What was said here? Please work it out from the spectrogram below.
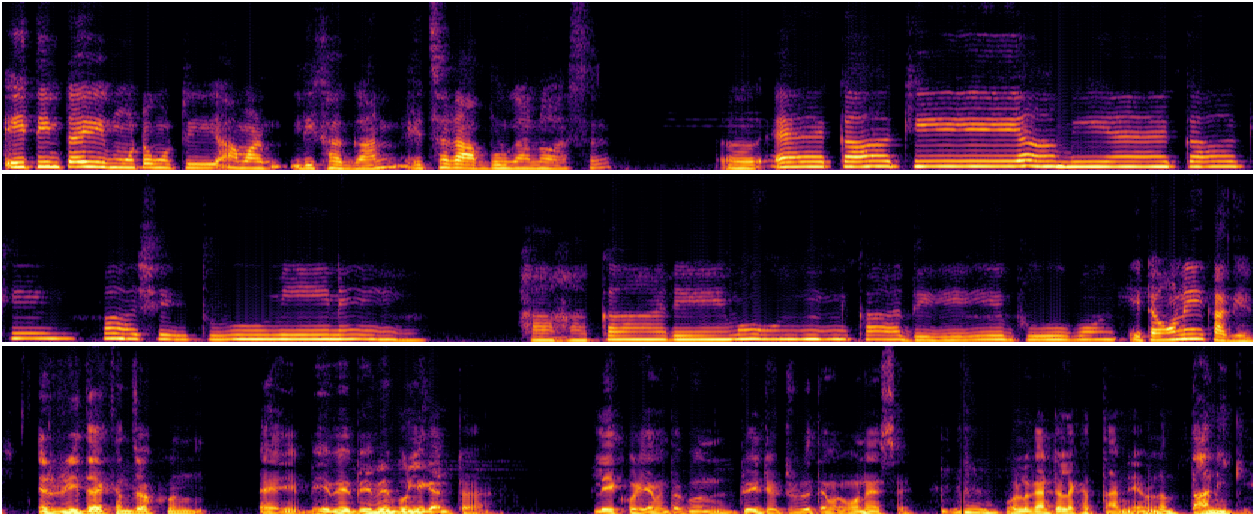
এই তিনটাই মোটামুটি আমার লেখা গান এছাড়া আব্বুর গানও আছে। একাকী আমি একাকী পাশে তুমি নেই। হাহাকারে মন কাঁদে ভুবন এটা অনেক আগের। হৃদয় খান যখন এই ভেবে ভেবে বলি গানটা প্লে করি আমি তখন রেডিও টুডোতে আমার মনে আছে। বলল গানটা লেখা তানি বললাম তানিকে?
